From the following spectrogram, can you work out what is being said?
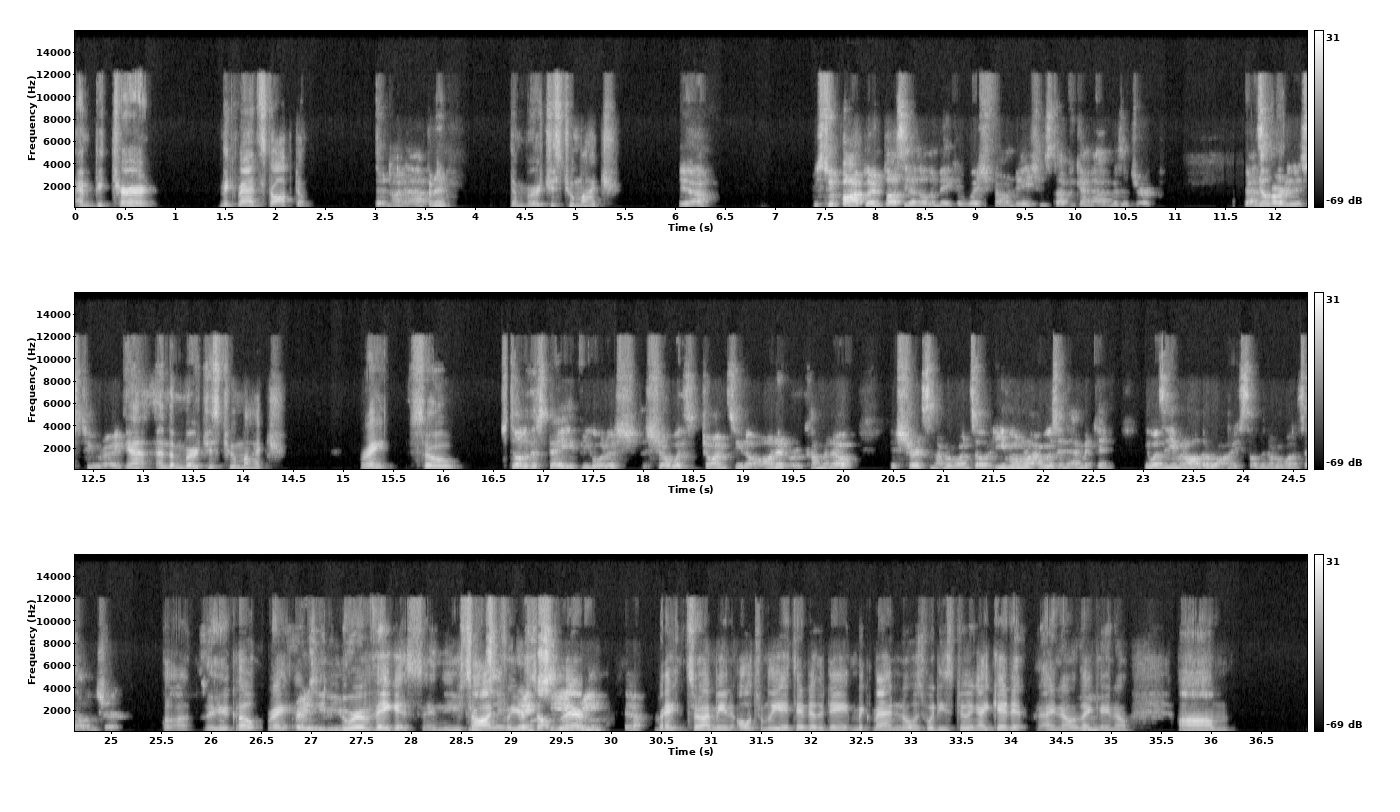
and be turned. McMahon stopped him that not happening? The merch is too much. Yeah. He's too popular. And plus, he does all the Make a Wish Foundation stuff. You kind of have him as a jerk. That's no, part the, of this too, right? Yeah. And the merch is too much. Right. So, still to this day, if you go to a show with John Cena on it or coming out, his shirt's the number one seller. Even when I was in Edmonton, he wasn't even on the Raw. He's still the number one selling shirt. Well, there you go. Right. I mean, you were in Vegas and you saw Same it for thing. yourself there. Yeah. Right. So, I mean, ultimately, at the end of the day, McMahon knows what he's doing. I get it. I know, like, mm-hmm. you know, um,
